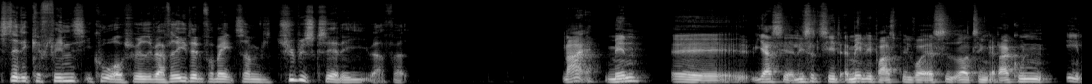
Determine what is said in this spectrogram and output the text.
slet ikke kan findes i koop-spil, i hvert fald ikke i den format, som vi typisk ser det i i hvert fald. Nej, men øh, jeg ser lige så tit almindelige brætspil, hvor jeg sidder og tænker, der er kun en,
